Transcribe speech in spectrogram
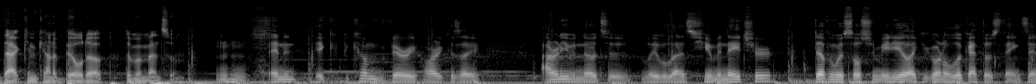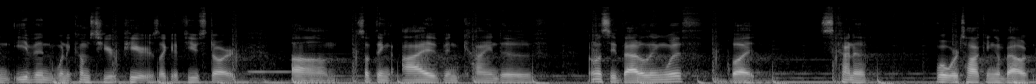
that can kind of build up the momentum. Mm-hmm. And it, it could become very hard because I, I don't even know to label as human nature. Definitely with social media, like you're going to look at those things, and even when it comes to your peers, like if you start um, something I've been kind of, I don't want to say battling with, but it's kind of what we're talking about,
